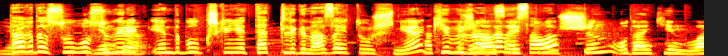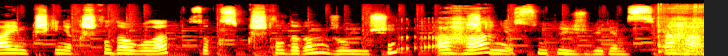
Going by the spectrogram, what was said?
Иә. тағы да су қосу Енді- керек. Енді бұл кішкене тәттілігін азайту үшін иә? кейбір жандар мысалы үшін одан кейін лайм кішкене қышқылдау болады. Сол қышқылдығын жою үшін аха. кішкене су құйып жібереміз. Аха.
